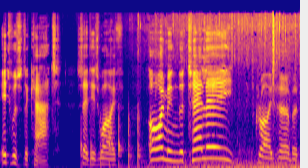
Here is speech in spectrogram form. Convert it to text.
It was the cat, said his wife. I'm in the telly, cried Herbert.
